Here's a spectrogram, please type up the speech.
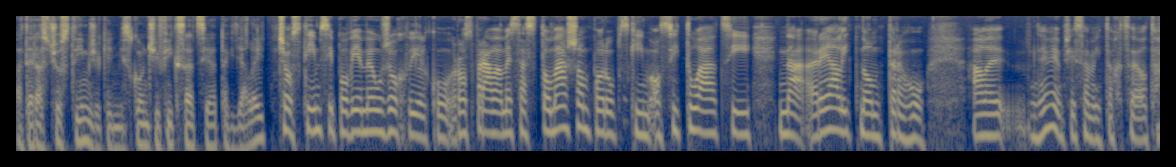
A teraz čo s tým, že keď mi skončí fixácia a tak ďalej? Čo s tým si povieme už o chvíľku. Rozprávame sa s Tomášom Porubským o situácii na realitnom trhu. Ale neviem, či sa mi to chce o tom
